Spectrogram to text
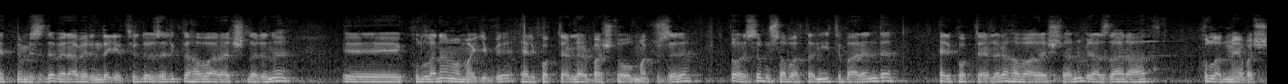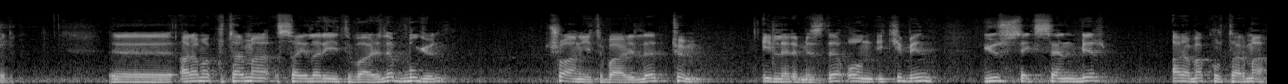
etmemizi de beraberinde getirdi. Özellikle hava araçlarını e, kullanamama gibi helikopterler başta olmak üzere. Dolayısıyla bu sabahtan itibaren de helikopterleri, hava araçlarını biraz daha rahat kullanmaya başladık. E, arama kurtarma sayıları itibariyle bugün şu an itibariyle tüm illerimizde 12.181 arama kurtarma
